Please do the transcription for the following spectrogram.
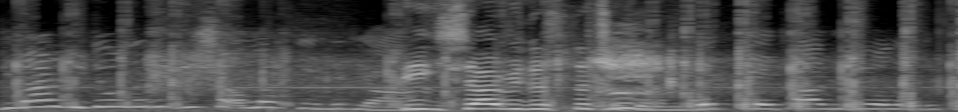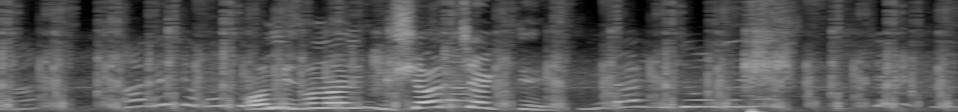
Birer videoları inşallah gelir ya. Bilgisayar videosu da çekerim ben. Evet GTA videoları falan. Arkadaşlar bu Oğlum biz bundan bir şey atacaktık. birer videoları istiyor musunuz?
